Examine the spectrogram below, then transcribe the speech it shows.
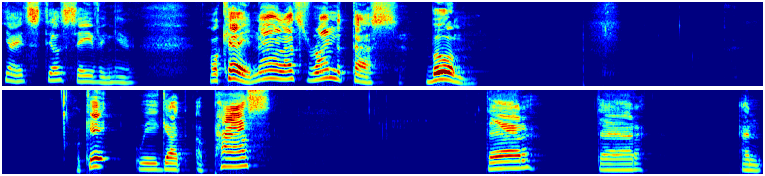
Yeah, it's still saving here. Okay, now let's run the test. Boom. Okay, we got a pass. There, there, and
